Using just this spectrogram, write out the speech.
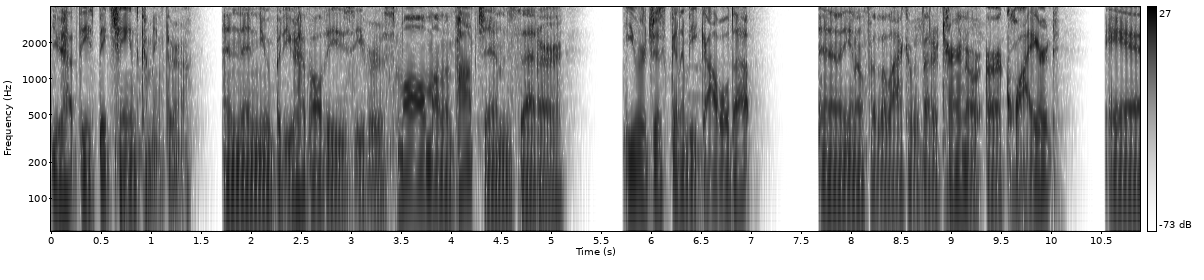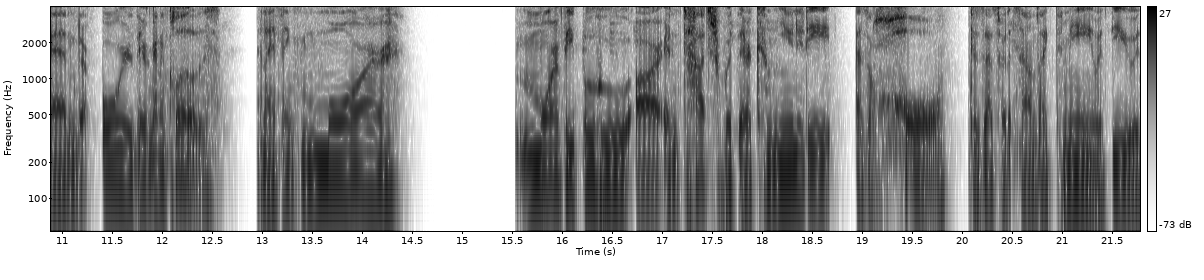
You have these big chains coming through, and then you but you have all these either small mom and pop gyms that are either just going to be gobbled up, uh, you know, for the lack of a better term, or, or acquired, and or they're going to close. And I think more more people who are in touch with their community as a whole because that's what it sounds like to me with you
